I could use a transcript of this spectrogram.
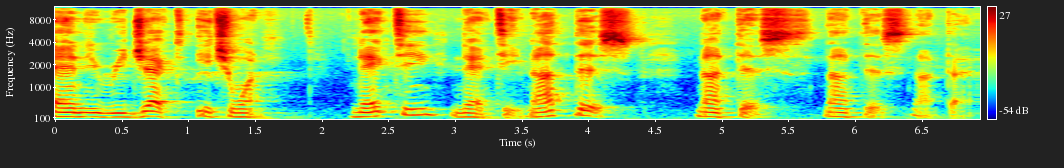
and you reject each one. Neti, neti. Not this, not this, not this, not that.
